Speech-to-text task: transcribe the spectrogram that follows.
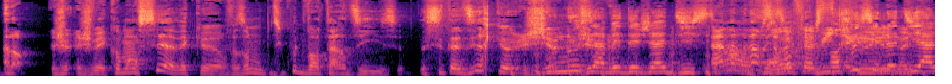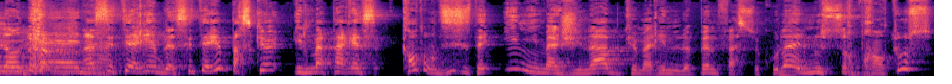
Alors, je, vais commencer avec, euh, en faisant mon petit coup de vantardise. C'est-à-dire que je... Vous nous avez déjà dit ça. Ah non, non, en, plus, il le dit à l'antenne. Ah, c'est terrible, c'est terrible parce qu'il m'apparaît... Quand on dit que c'était inimaginable que Marine Le Pen fasse ce coup-là, elle nous surprend tous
